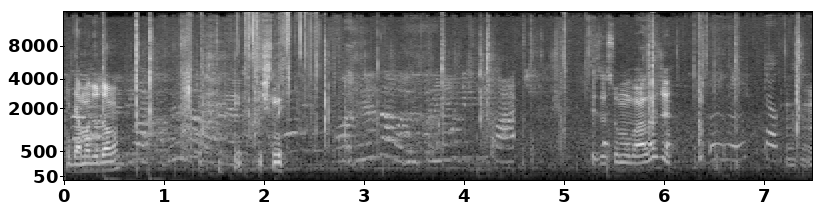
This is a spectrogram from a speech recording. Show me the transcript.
Йдемо додому? Пішли. Ти засумувала вже? Так. Угу.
